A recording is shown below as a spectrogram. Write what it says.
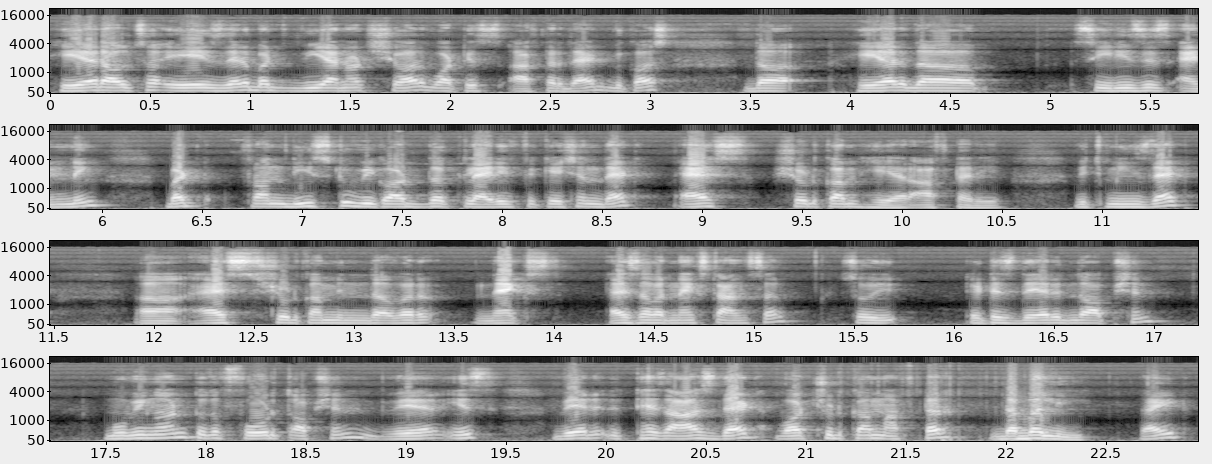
here also a is there but we are not sure what is after that because the here the series is ending. But from these two we got the clarification that s should come here after a which means that uh, s should come in the, our next as our next answer. So it is there in the option. Moving on to the fourth option where is where it has asked that what should come after double e right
